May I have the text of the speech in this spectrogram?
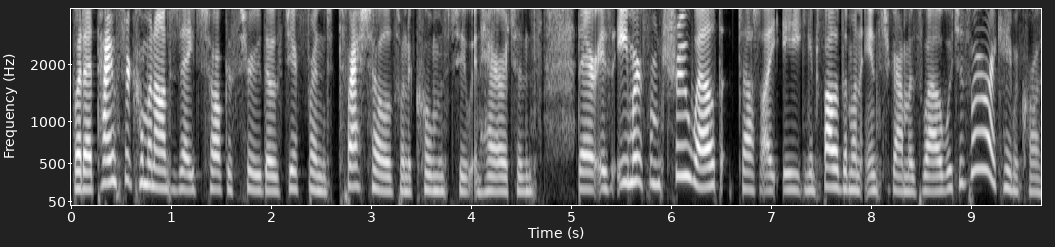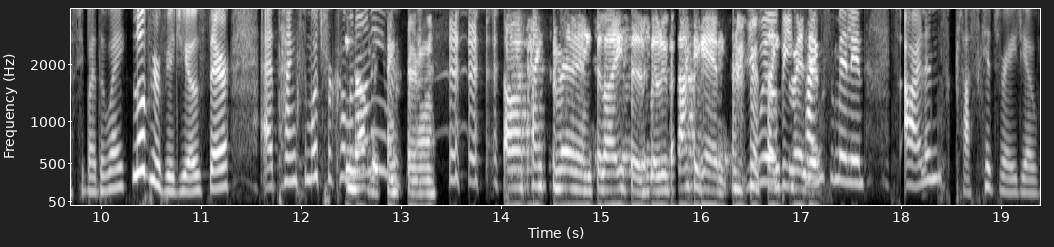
But uh, thanks for coming on today to talk us through those different thresholds when it comes to inheritance. There is Eimear from truewealth.ie. You can follow them on Instagram as well, which is where I came across you by the way. Love your videos there. Uh, thanks so much for coming on, Eimear. Thanks oh, thanks a million. Delighted. We'll be back again. You will thanks be. A thanks a million. It's Ireland's Classic Hits Radio.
